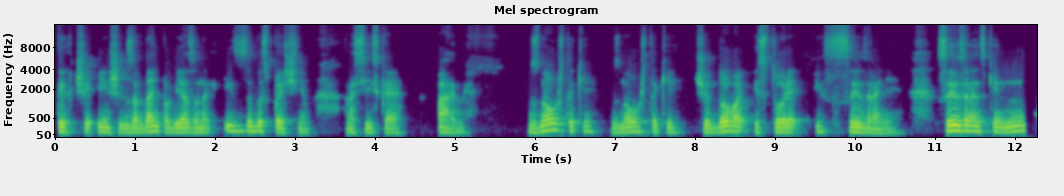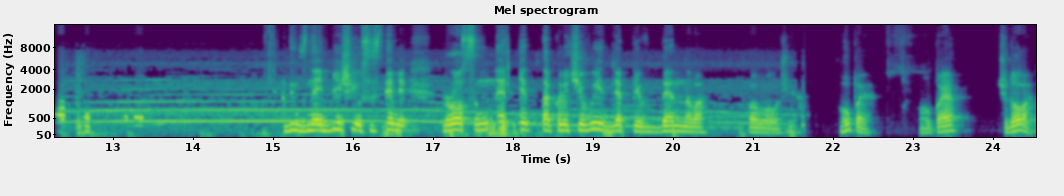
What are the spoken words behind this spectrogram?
тих чи інших завдань, пов'язаних із забезпеченням російської армії. Знову ж таки, знову ж таки, чудова історія із Сизрані. Сизранський один з найбільших у системі Роснефті та ключовий для південного Поволжя. Гупе. Гупе. Чудова.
